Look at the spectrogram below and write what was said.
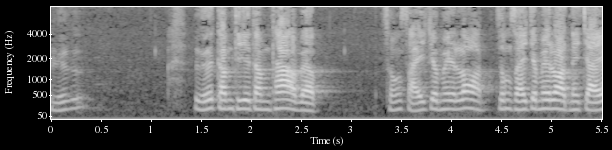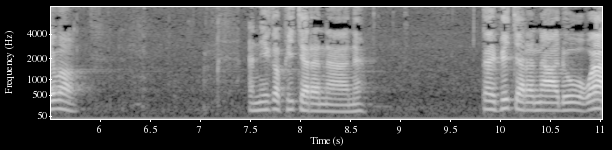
หรือ หรือทำทีทำท่าแบบสงสัยจะไม่รอด สงสัยจะไม่รอดในใจว่าอันนี้ก็พิจารณานะได้พิจารณาดูบอกว่า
